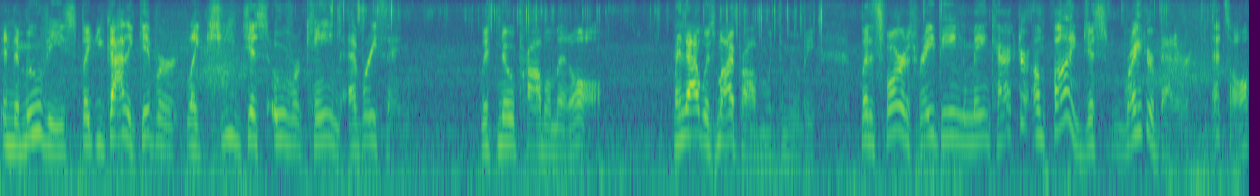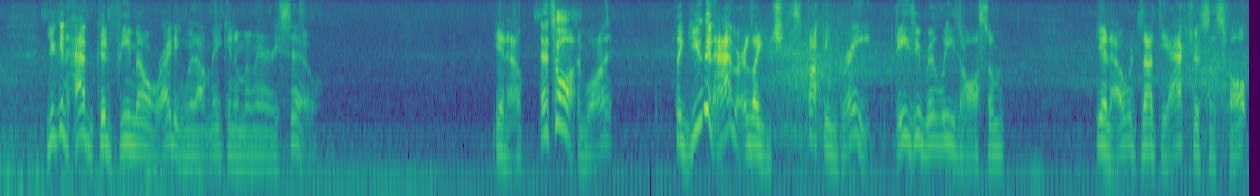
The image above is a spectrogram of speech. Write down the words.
in the movies, but you got to give her like she just overcame everything with no problem at all. And that was my problem with the movie. But as far as Rey being the main character, I'm fine. Just write her better. That's all. You can have good female writing without making him a Mary Sue. You know, that's all I want. Like you can have her. Like she's fucking great. Daisy Ridley's awesome. You know, it's not the actress's fault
